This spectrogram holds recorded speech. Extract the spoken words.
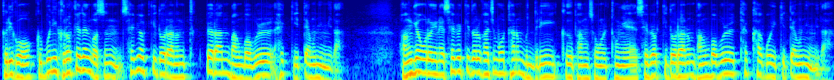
그리고 그분이 그렇게 된 것은 새벽 기도라는 특별한 방법을 했기 때문입니다. 환경으로 인해 새벽 기도를 가지 못하는 분들이 그 방송을 통해 새벽 기도라는 방법을 택하고 있기 때문입니다.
